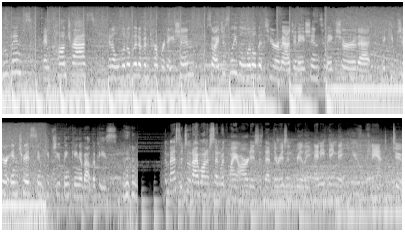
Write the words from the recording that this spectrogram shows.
movements and contrast and a little bit of interpretation. So I just leave a little bit to your imagination to make sure that it keeps your interest and keeps you thinking about the piece. The message that I want to send with my art is, is that there isn't really anything that you can't do.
